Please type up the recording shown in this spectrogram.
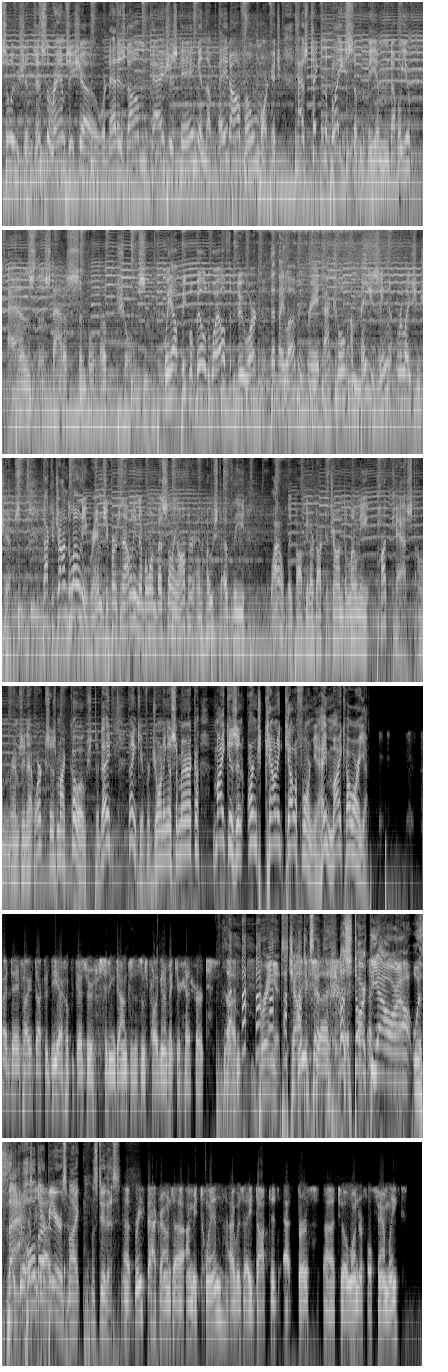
Solutions. It's the Ramsey Show, where debt is dumb, cash is king, and the paid off home mortgage has taken the place of the BMW as the status symbol of choice. We help people build wealth, do work that they love, and create actual amazing relationships. Dr. John Delony, Ramsey personality, number one best-selling author, and host of the wildly popular Dr. John Delony podcast on Ramsey Networks, is my co host today. Thank you for joining us, America. Mike is in Orange County, California. Hey, Mike, how are you? Hi, Dave. Hi, Dr. D. I hope you guys are sitting down because this is probably going to make your head hurt. Um, Bring it. Challenge brief, accepted. Uh, Let's start the hour out with that. Hold our beers, Mike. Let's do this. Uh, brief background uh, I'm a twin. I was adopted at birth uh, to a wonderful family.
